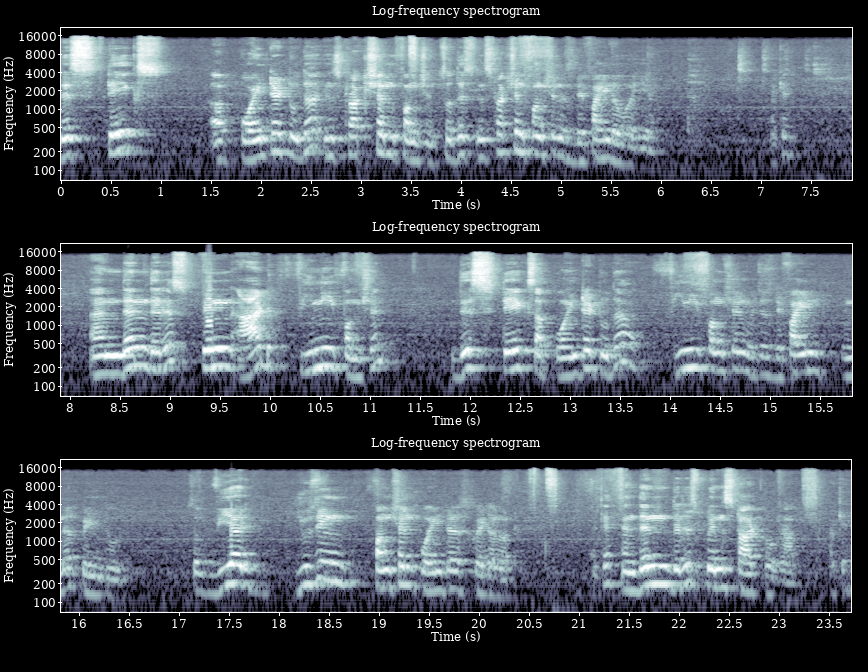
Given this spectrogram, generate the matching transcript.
This takes a pointer to the instruction function. So this instruction function is defined over here. Okay. And then there is pin add fini function. This takes a pointer to the fini function which is defined in the pin tool. So we are using function pointers quite a lot. Okay, and then there is pin start program. Okay,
